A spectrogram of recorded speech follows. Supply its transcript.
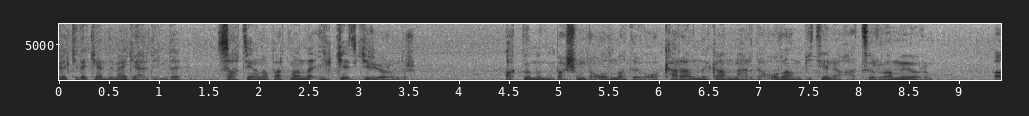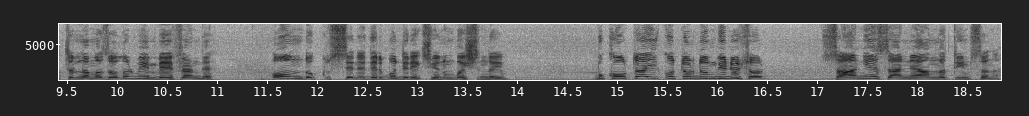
Belki de kendime geldiğimde Sahtiyan apartmanına ilk kez giriyorumdur. Aklımın başımda olmadığı o karanlık anlarda olan biteni hatırlamıyorum. Hatırlamaz olur muyum beyefendi? 19 senedir bu direksiyonun başındayım. Bu koltuğa ilk oturduğum günü sor. Saniye saniye anlatayım sana.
